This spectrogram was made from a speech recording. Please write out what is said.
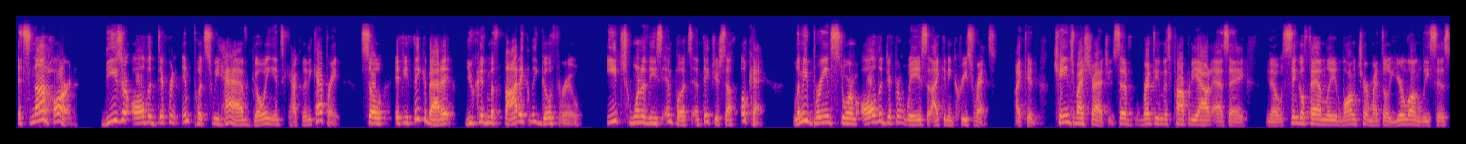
It's not hard. These are all the different inputs we have going into calculating cap rate. So if you think about it, you could methodically go through each one of these inputs and think to yourself, okay, let me brainstorm all the different ways that I can increase rents. I could change my strategy instead of renting this property out as a you know single family long-term rental year-long leases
